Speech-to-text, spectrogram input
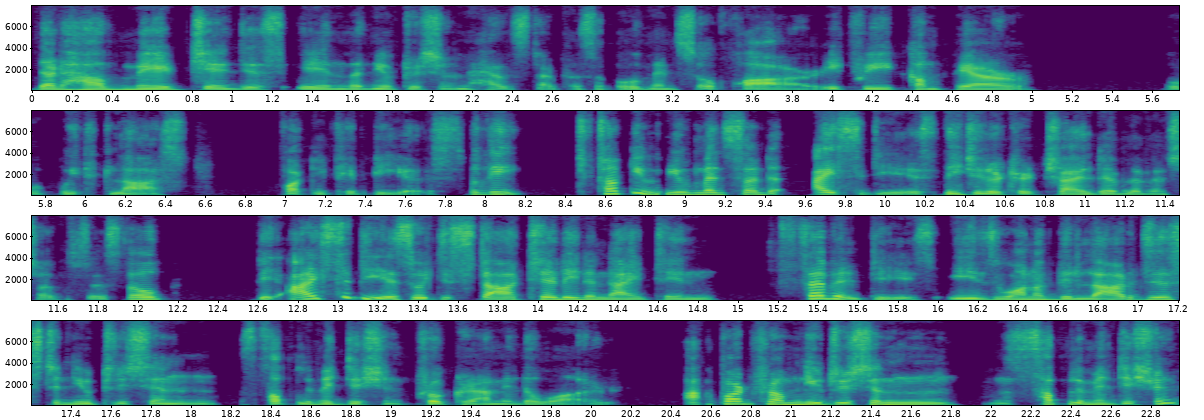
that have made changes in the nutrition and health status of women so far, if we compare with last 40, 50 years. So the talking you mentioned ICDS, the Integrated Child Development Services. So the ICDS, which started in the 19 70s is one of the largest nutrition supplementation program in the world. Apart from nutrition supplementation,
